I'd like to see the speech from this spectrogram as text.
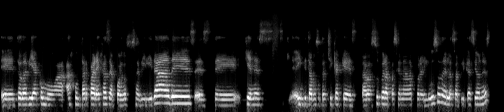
eh, todavía como a, juntar parejas de acuerdo a sus habilidades, este, quienes invitamos a otra chica que estaba súper apasionada por el uso de las aplicaciones,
